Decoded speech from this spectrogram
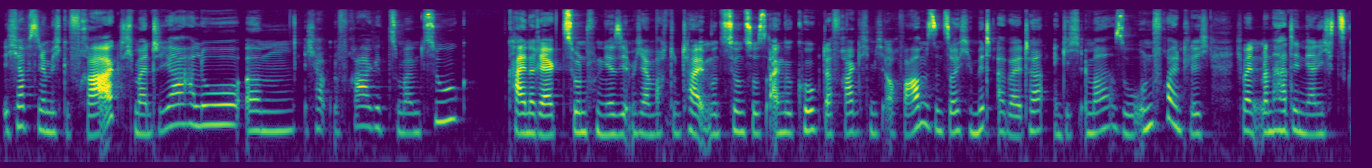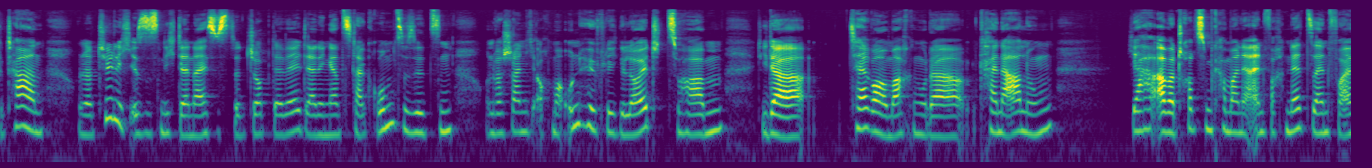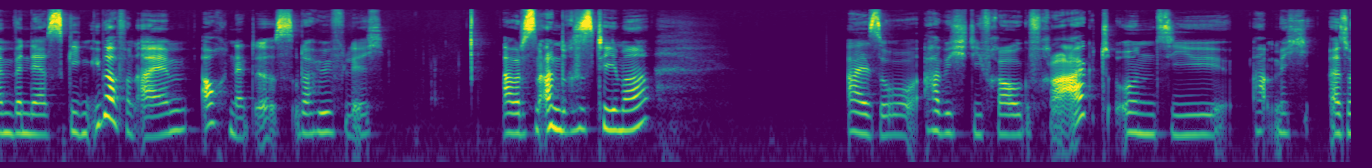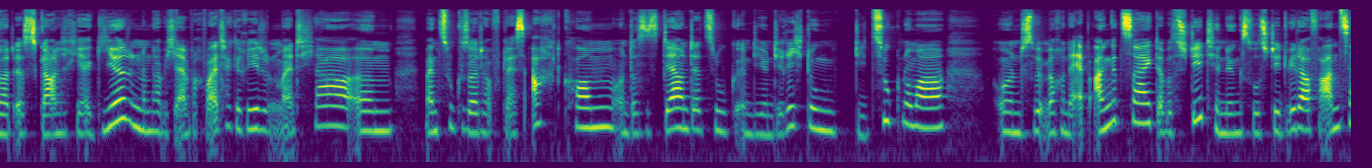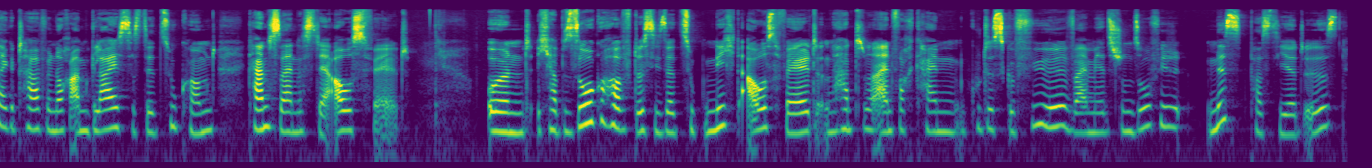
Ich habe sie nämlich gefragt. Ich meinte, ja, hallo, ähm, ich habe eine Frage zu meinem Zug keine Reaktion von ihr. Sie hat mich einfach total emotionslos angeguckt. Da frage ich mich auch, warum sind solche Mitarbeiter eigentlich immer so unfreundlich? Ich meine, man hat denen ja nichts getan. Und natürlich ist es nicht der niceste Job der Welt, da den ganzen Tag rumzusitzen und wahrscheinlich auch mal unhöfliche Leute zu haben, die da Terror machen oder keine Ahnung. Ja, aber trotzdem kann man ja einfach nett sein, vor allem wenn das Gegenüber von einem auch nett ist oder höflich. Aber das ist ein anderes Thema. Also habe ich die Frau gefragt und sie hat mich, also hat erst gar nicht reagiert und dann habe ich einfach weitergeredet und meinte, ja, ähm, mein Zug sollte auf Gleis 8 kommen und das ist der und der Zug in die und die Richtung, die Zugnummer und es wird mir auch in der App angezeigt, aber es steht hier nirgendwo, es steht weder auf der Anzeigetafel noch am Gleis, dass der Zug kommt. Kann es sein, dass der ausfällt. Und ich habe so gehofft, dass dieser Zug nicht ausfällt und hatte einfach kein gutes Gefühl, weil mir jetzt schon so viel Mist passiert ist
